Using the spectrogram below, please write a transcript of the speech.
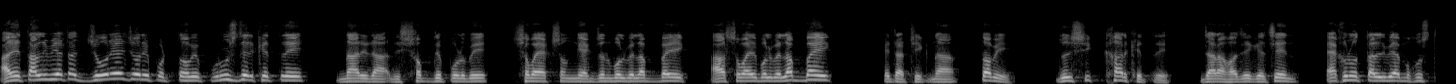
আর এই তালবিয়াটা জোরে জোরে পড়তে হবে। পুরুষদের ক্ষেত্রে নারীরা নিঃশব্দে পড়বে। সবাই একসঙ্গে একজন বলবে লাভবাহিক আর সবাই বলবে লাভবাহিক এটা ঠিক না। তবে যদি শিক্ষার ক্ষেত্রে যারা হজে গেছেন, এখনও তালবিয়া মুখস্থ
